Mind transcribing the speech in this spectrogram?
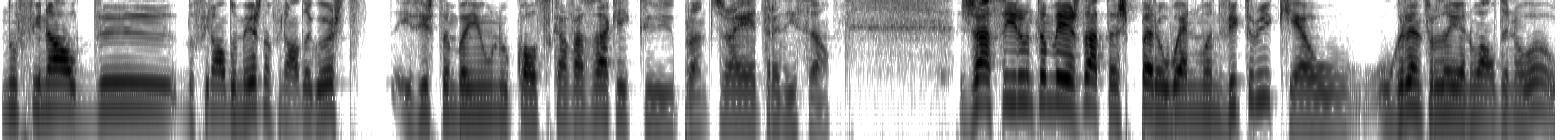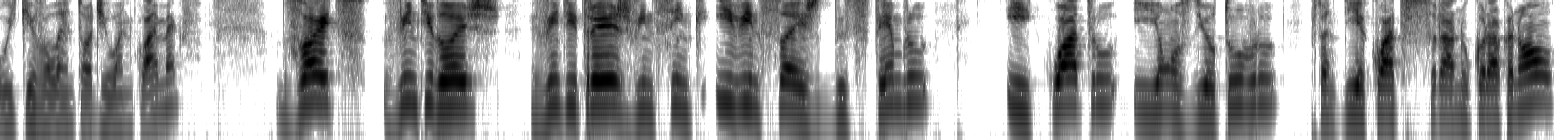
no final, de, no final do mês, no final de agosto, existe também um no Colts Kawasaki, que pronto, já é tradição. Já saíram também as datas para o N1 Victory, que é o, o grande torneio anual da NOAA, o equivalente ao G1 Climax. 18, 22, 23, 25 e 26 de setembro e 4 e 11 de outubro. Portanto, dia 4 será no Coracanol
